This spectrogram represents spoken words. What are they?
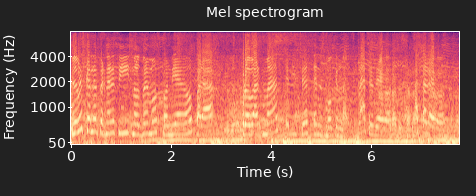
Mi nombre es Carla Fernández y nos vemos con Diego para probar más delicias en Smoke and Love. Gracias Diego. Gracias, Carla. Hasta luego.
